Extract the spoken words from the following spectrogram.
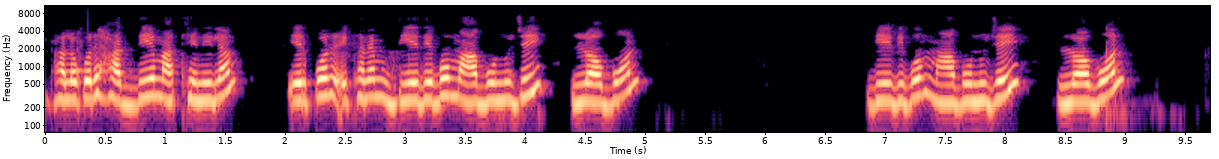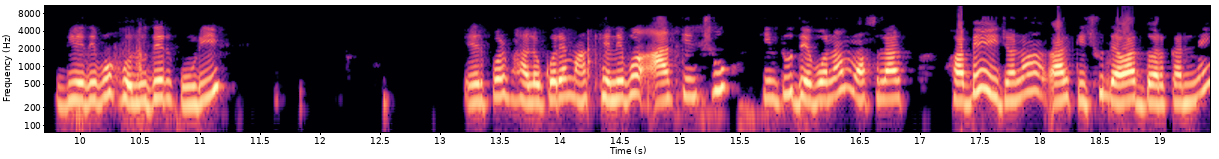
ভালো করে হাত দিয়ে মাখিয়ে নিলাম। এরপর এখানে দিয়ে দেব মাপ অনুযায়ী লবণ। দিয়ে দিব মাপ অনুযায়ী লবণ। দিয়ে দেব হলুদের গুঁড়ি। এরপর ভালো করে মাখিয়ে নেব। আর কিছু কিন্তু দেব না, মশলার হবে এই জন্য আর কিছু দেওয়ার দরকার নেই।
